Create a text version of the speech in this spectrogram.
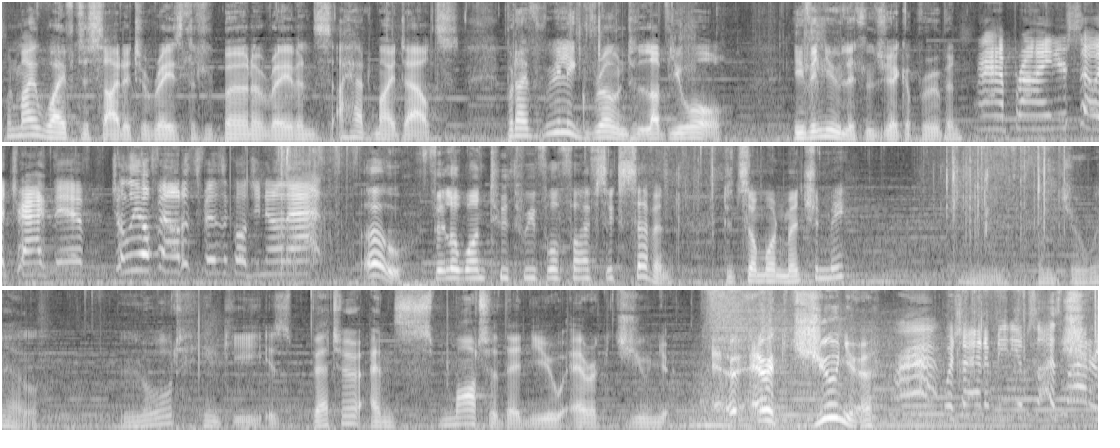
when my wife decided to raise little burner ravens, I had my doubts. But I've really grown to love you all. Even you, little Jacob Rubin. Ah, Bryan, you're so attractive. Jahlil felt his physical. Do you know that? Oh, filler one two three four five six seven. Did someone mention me? Hmm, from Joel. Lord Hinkie is better and smarter than you, Eric Jr. Er- Eric Jr.? Ah, wish I had a medium-sized ladder.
